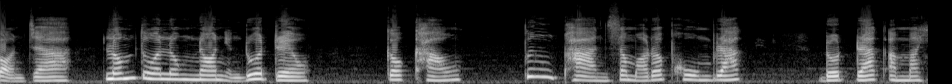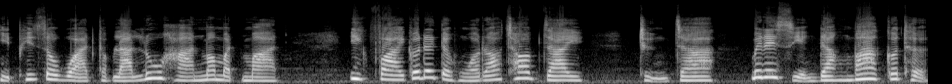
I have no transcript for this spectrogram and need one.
ก่อนจะล้มตัวลงนอนอย่างรวดเร็ว ก็เขา เพิ่งผ่านสมรภูมิรัก รถรักอมหิตพิศวาสกับหลานลู่หานมาหมัดมาดอีกฝ่ายก็ได้แต่หัวเราะชอบใจ ถึงจะไม่ได้เสียงดังมากก็เถอะ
